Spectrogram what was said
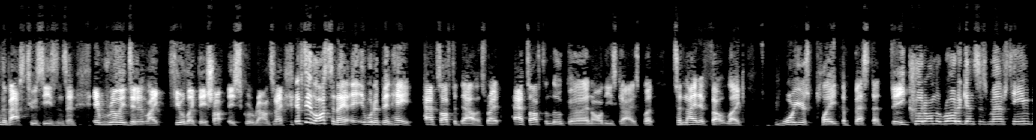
The past two seasons, and it really didn't like feel like they shot they screw around tonight. If they lost tonight, it would have been hey, hats off to Dallas, right? Hats off to Luka and all these guys. But tonight it felt like Warriors played the best that they could on the road against this Mavs team.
